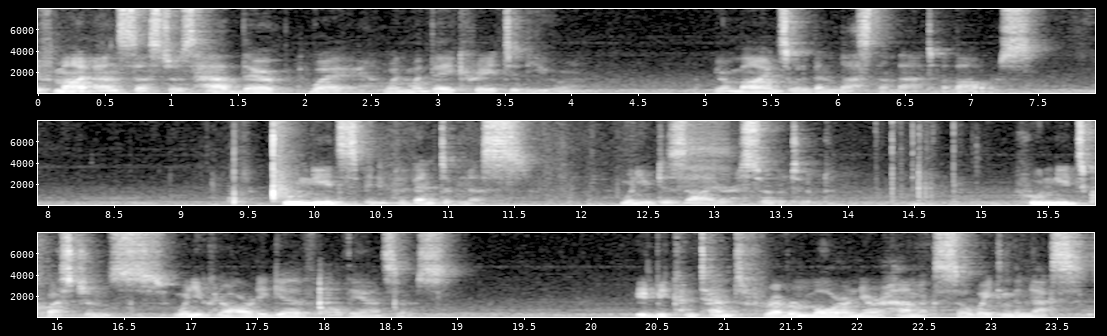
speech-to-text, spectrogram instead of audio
If my ancestors had their way when, when they created you, your minds would have been less than that of ours. Who needs inventiveness when you desire servitude? Who needs questions when you can already give all the answers? You'd be content forevermore in your hammocks awaiting the next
